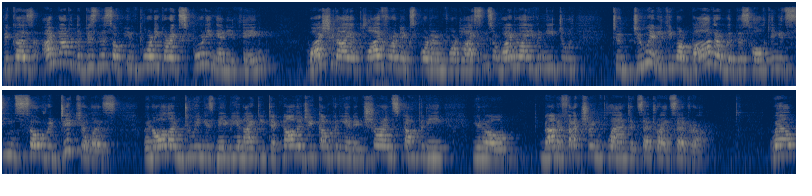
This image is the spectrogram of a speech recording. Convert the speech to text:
Because I'm not in the business of importing or exporting anything. Why should I apply for an export or import license, or why do I even need to, to do anything or bother with this whole thing? It seems so ridiculous when all I'm doing is maybe an IT technology company, an insurance company, you know, manufacturing plant, etc., etc. Well,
